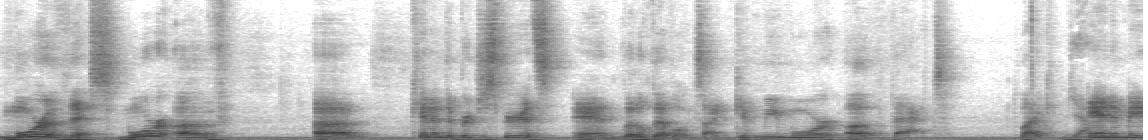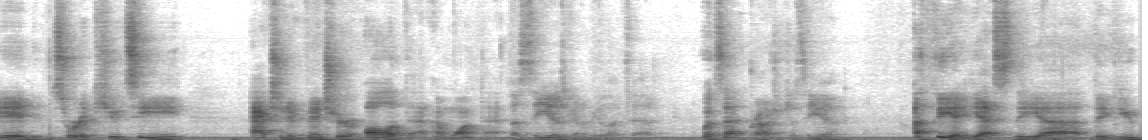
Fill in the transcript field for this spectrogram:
more of this, more of uh, Ken and the Bridge of Spirits and Little Devil Inside. Give me more of that, like Yeah. animated, sort of cutesy action adventure. All of that. I want that. Athia is going to be like that. What's that? Project Athia. Athia, yes, the uh, the U,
